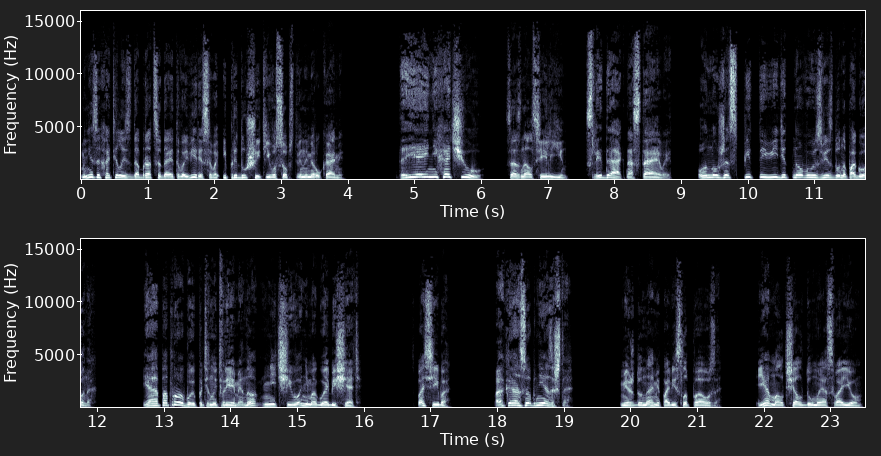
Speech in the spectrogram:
Мне захотелось добраться до этого Вересова и придушить его собственными руками. «Да я и не хочу», — сознался Ильин. «Следак настаивает. Он уже спит и видит новую звезду на погонах. Я попробую потянуть время, но ничего не могу обещать». «Спасибо». «Пока особо не за что». Между нами повисла пауза. Я молчал, думая о своем.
